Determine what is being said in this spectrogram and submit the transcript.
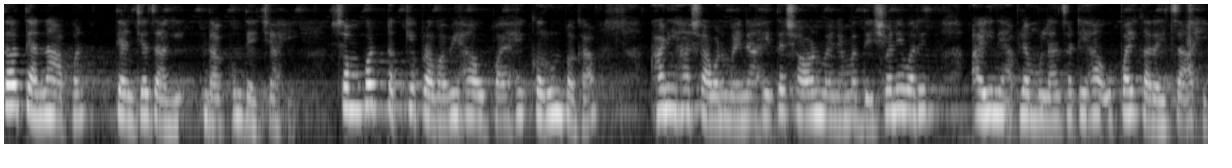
तर त्यांना आपण त्यांच्या जागी दाखवून द्यायचे आहे. शंभर टक्के प्रभावी हा उपाय आहे. करून बघा. आणि हा श्रावण महिना आहे. तर श्रावण महिन्यामध्ये शनिवारी आईने आपल्या मुलांसाठी हा उपाय करायचा आहे.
